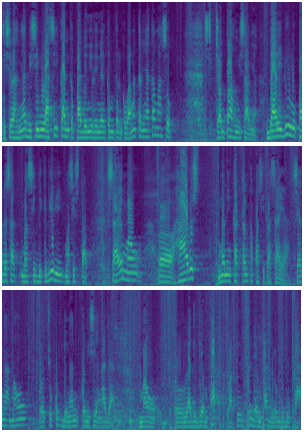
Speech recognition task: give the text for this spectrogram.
istilahnya disimulasikan kepada nilai-nilai Kementerian Keuangan ternyata masuk. Contoh misalnya, dari dulu pada saat masih di Kediri, masih staf, saya mau uh, harus meningkatkan kapasitas saya. Saya nggak mau uh, cukup dengan kondisi yang ada. Mau uh, laju D4, waktu itu D4 belum dibuka.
